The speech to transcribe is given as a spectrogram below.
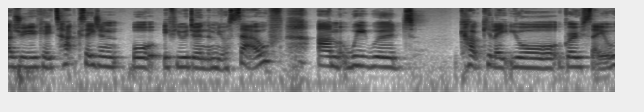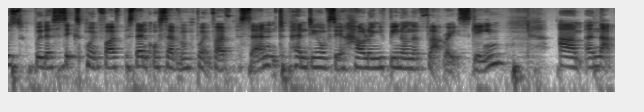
as your UK tax agent, or if you were doing them yourself, um, we would calculate your gross sales with a 6.5% or 7.5%, depending obviously on how long you've been on the flat rate scheme. Um, and that,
